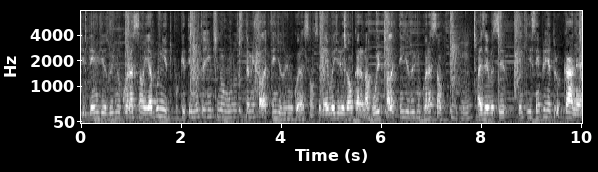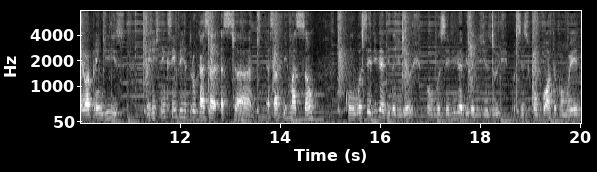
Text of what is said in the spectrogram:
que tenho Jesus no coração. E é bonito, porque tem muita gente no mundo que também fala que tem Jesus no coração. Você vai evangelizar um cara na rua e ele fala que tem Jesus no coração. Uhum. Mas aí você tem que sempre retrucar, né? Eu aprendi isso. A gente tem que sempre retrucar essa, essa, essa afirmação com você vive a vida de Deus ou você vive a vida de Jesus, você se comporta como Ele.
